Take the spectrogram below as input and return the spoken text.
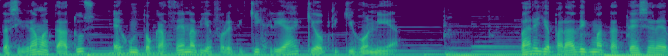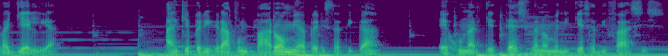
τα συγγράμματά τους έχουν το καθένα διαφορετική χρειά και οπτική γωνία. Πάρε για παράδειγμα τα τέσσερα Ευαγγέλια. Αν και περιγράφουν παρόμοια περιστατικά, έχουν αρκετές φαινομενικές αντιφάσεις.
